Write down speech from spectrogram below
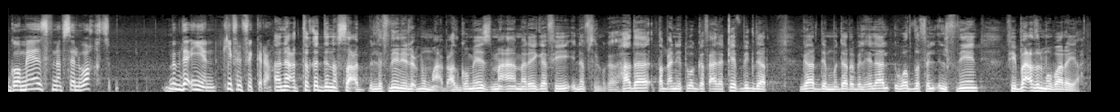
جوميز في نفس الوقت؟ مبدئيا كيف الفكرة؟ أنا أعتقد أنه صعب الاثنين يلعبون مع بعض جوميز مع ماريجا في نفس المكان هذا طبعا يتوقف على كيف بيقدر جارديم مدرب الهلال يوظف الاثنين في بعض المباريات.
